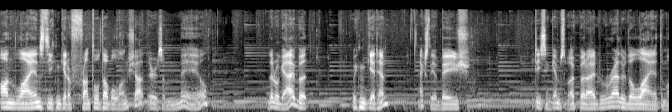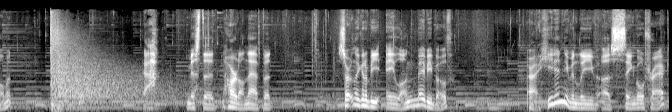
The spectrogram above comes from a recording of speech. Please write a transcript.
on lions that you can get a frontal double lung shot. There's a male. Little guy, but we can get him. Actually, a beige. Decent Gemsbuck, but I'd rather the lion at the moment. Missed the heart on that, but certainly going to be a lung, maybe both. Alright, he didn't even leave a single track.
